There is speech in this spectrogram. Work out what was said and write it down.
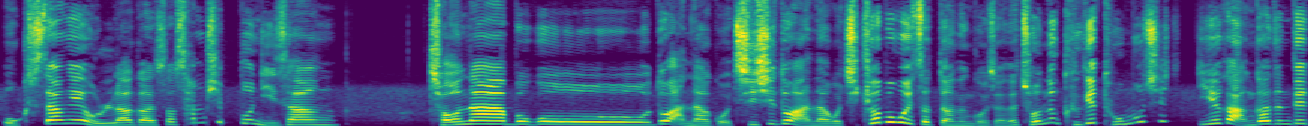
옥상에 올라가서 30분 이상 전화 보고도 안 하고 지시도 안 하고 지켜보고 있었다는 거잖아요. 저는 그게 도무지 이해가 안 가던데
